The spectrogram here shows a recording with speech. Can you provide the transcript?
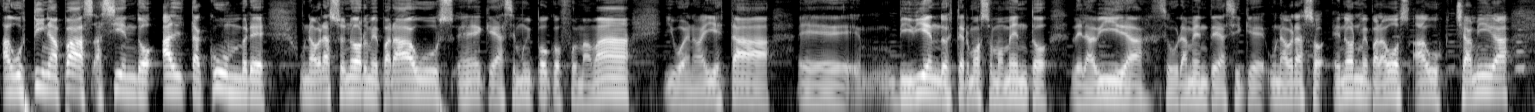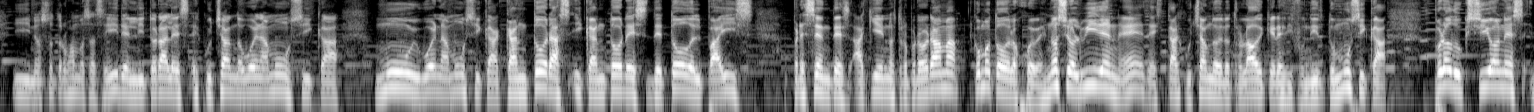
Agustina Paz haciendo Alta Cumbre. Un abrazo enorme para Agus, eh, que hace muy poco fue mamá. Y bueno, ahí está eh, viviendo este hermoso momento de la vida, seguramente. Así que un abrazo enorme para vos, Agus Chamiga. Y nosotros vamos a seguir en Litorales escuchando buena música, muy buena música, cantoras y cantores de todo el país presentes aquí en nuestro programa, como todos los jueves. No se olviden ¿eh? estar escuchando del otro lado y querés difundir tu música. Producciones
